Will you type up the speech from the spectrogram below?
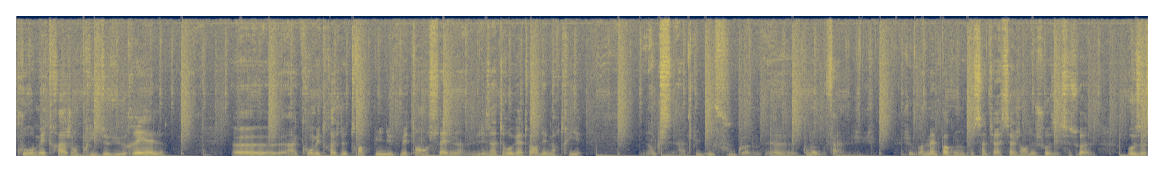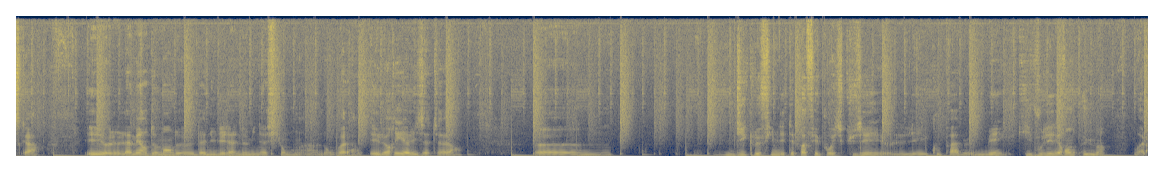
court métrage en prise de vue réelle euh, un court métrage de 30 minutes mettant en scène les interrogatoires des meurtriers. Donc c'est un truc de fou quoi. Euh, comment, enfin, je ne vois même pas comment on peut s'intéresser à ce genre de choses et que ce soit aux Oscars. Et euh, la mère demande d'annuler la nomination, hein, donc voilà. Et le réalisateur dit que le film n'était pas fait pour excuser les coupables, mais qu'il voulait les rendre humains. Voilà,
